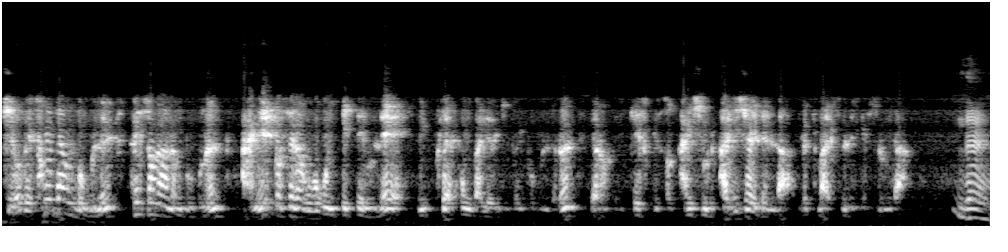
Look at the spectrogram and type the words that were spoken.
기업의 성장 부분을 훼손하는 부분은 아닐 것이라고 보고 있기 때문에 이 플랫폼 관련주의 부분들은 여러분들이 계속해서 관심을 가지셔야 된다 이렇게 말씀드리겠습니다. 네.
